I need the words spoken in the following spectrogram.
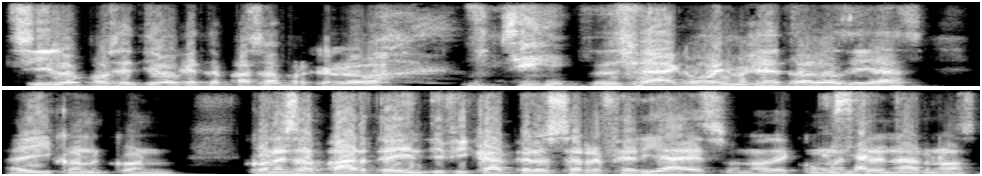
sí lo positivo que te pasó, porque luego, sí. o sea, como imagínate todos los días ahí con, con, con esa parte de identificar, pero se refería a eso, ¿no? De cómo entrenarnos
